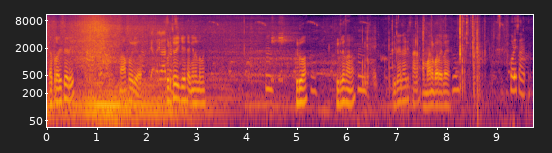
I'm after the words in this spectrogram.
എത്ര പൈസ അടി? നാൽപ്പത് രൂപ പിടിച്ചു നോക്കിയേ എങ്ങനെയുണ്ടെന്ന്? കിടുവാ കിടില്ല സാധനം? ഇതേതാടി സ്ഥലം? അമ്മാനെ പറയല്ലേ? സാധനം.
